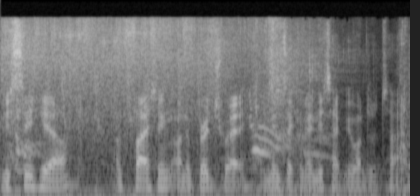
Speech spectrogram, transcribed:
You see here, I'm fighting on a bridgeway. It means they can only attack me one at a time.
